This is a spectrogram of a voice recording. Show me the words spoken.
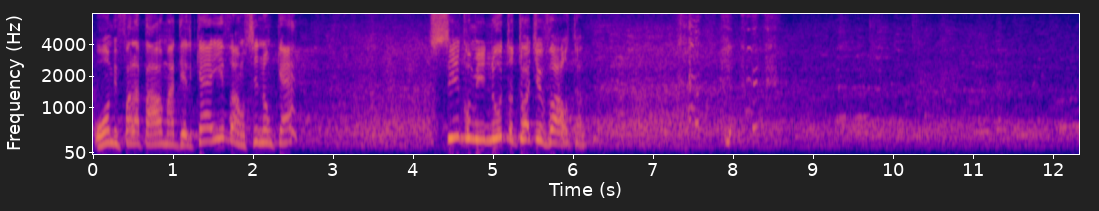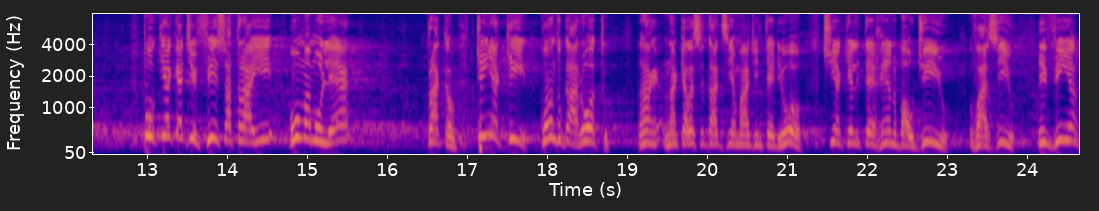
O homem fala para a alma dele: quer ir, vão? Se não quer, cinco minutos estou de volta. Por que, que é difícil atrair uma mulher para cá? Quem aqui, quando garoto, naquela cidadezinha mais de interior, tinha aquele terreno baldio, vazio, e vinha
